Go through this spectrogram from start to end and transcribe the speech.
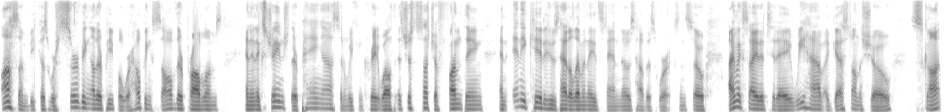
awesome because we're serving other people. We're helping solve their problems. And in exchange, they're paying us and we can create wealth. It's just such a fun thing. And any kid who's had a lemonade stand knows how this works. And so I'm excited today. We have a guest on the show Scott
